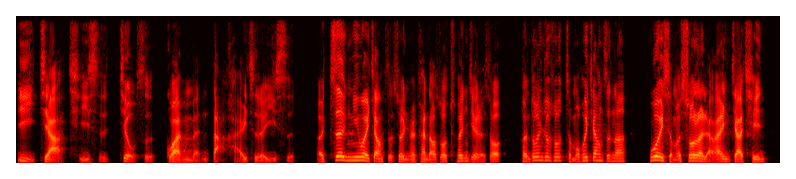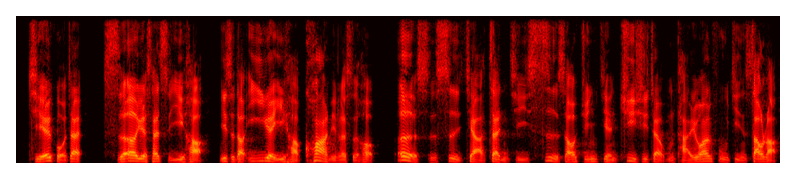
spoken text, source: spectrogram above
一家其实就是关门打孩子的意思。而正因为这样子，所以你会看到说春节的时候，很多人就说怎么会这样子呢？为什么说了两岸一家亲，结果在十二月三十一号一直到一月一号跨年的时候，二十四架战机、四艘军舰继续在我们台湾附近骚扰，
